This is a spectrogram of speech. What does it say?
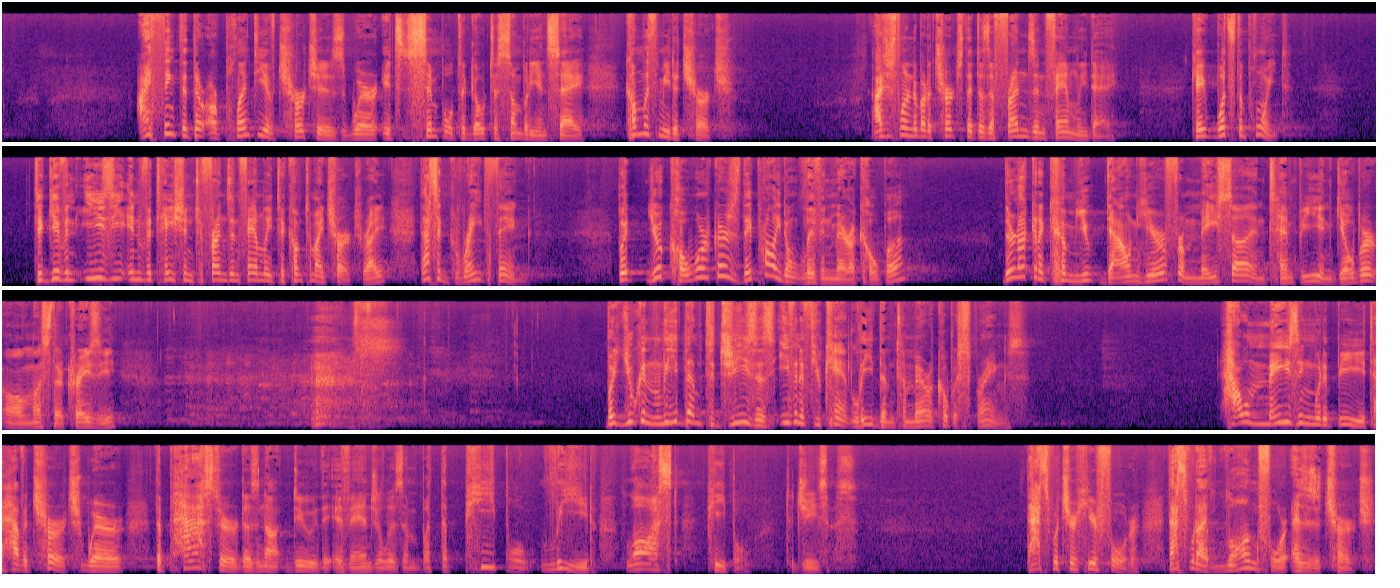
I think that there are plenty of churches where it's simple to go to somebody and say, Come with me to church. I just learned about a church that does a friends and family day. Okay, what's the point? To give an easy invitation to friends and family to come to my church, right? That's a great thing. But your coworkers, they probably don't live in Maricopa. They're not going to commute down here from Mesa and Tempe and Gilbert, oh, unless they're crazy. but you can lead them to Jesus even if you can't lead them to Maricopa Springs. How amazing would it be to have a church where the pastor does not do the evangelism, but the people lead lost people to Jesus? That's what you're here for. That's what I long for as a church.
